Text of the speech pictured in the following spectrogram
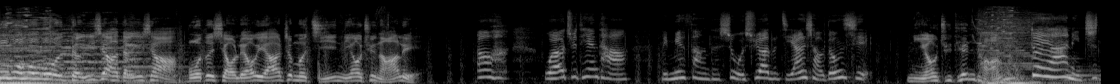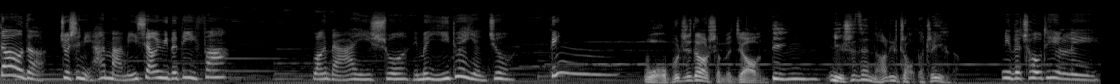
我我我我，等一下等一下，我的小獠牙这么急，你要去哪里？哦，我要去天堂，里面放的是我需要的几样小东西。你要去天堂？对呀，你知道的，就是你和妈咪相遇的地方。汪达阿姨说：“你们一对眼就叮。”我不知道什么叫叮。你是在哪里找到这个的？你的抽屉里。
